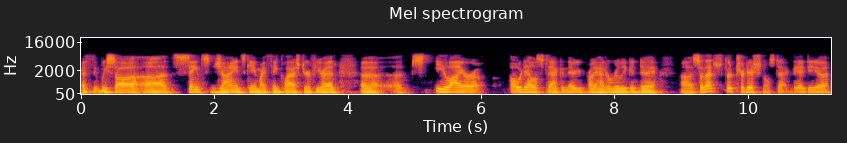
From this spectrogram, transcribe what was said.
I th- we saw uh, Saints Giants game I think last year. If you had uh, Eli or Odell stack in there, you probably had a really good day. Uh, so that's the traditional stack. The idea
